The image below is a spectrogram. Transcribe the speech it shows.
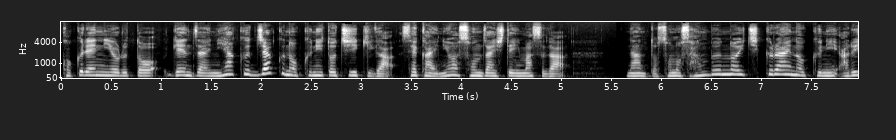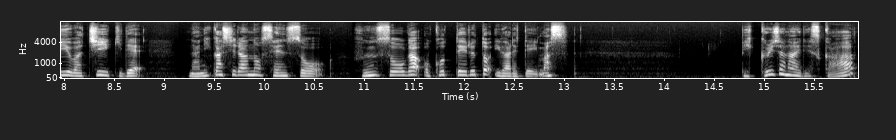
国連によると現在200弱の国と地域が世界には存在していますがなんとその3分の1くらいの国あるいは地域で何かしらの戦争紛争が起こっていると言われています。びっくりじゃないですか？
